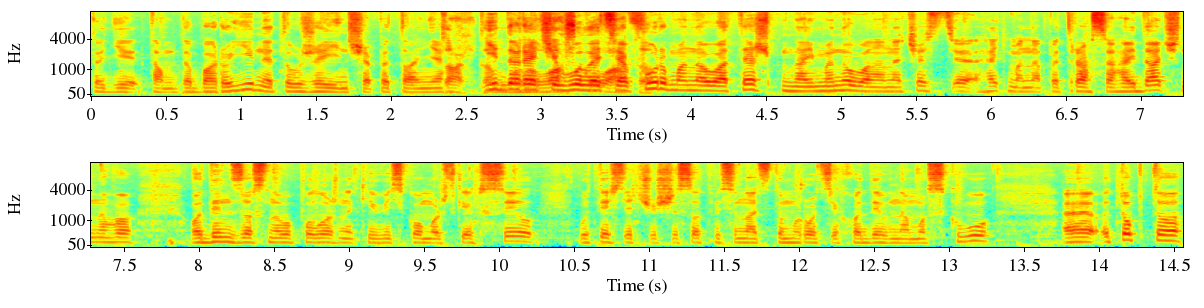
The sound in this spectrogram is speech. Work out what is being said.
Тоді там до Баруїни, то вже інше питання. Так, І, до речі, вулиця. Фурманова теж найменована на честь гетьмана Петра Сагайдачного, один з основоположників військово-морських сил у 1618 році ходив на Москву. Е, Тобто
